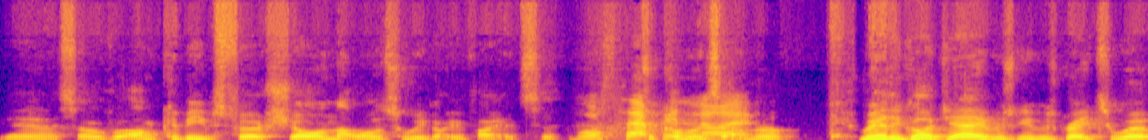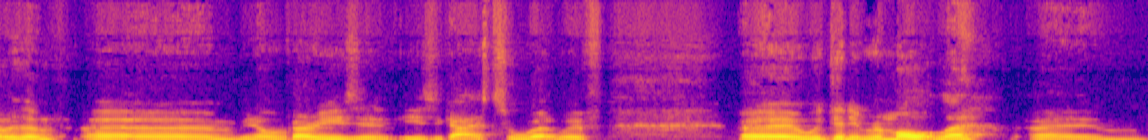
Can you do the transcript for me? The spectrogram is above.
Yeah, so on Khabib's first show on that one, so we got invited to. What's that to been like? That. Really good, yeah. It was it was great to work with them. Um, you know, very easy easy guys to work with. Uh, we did it remotely, um,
